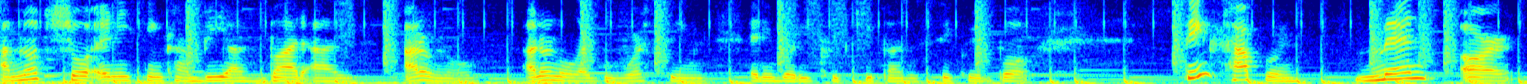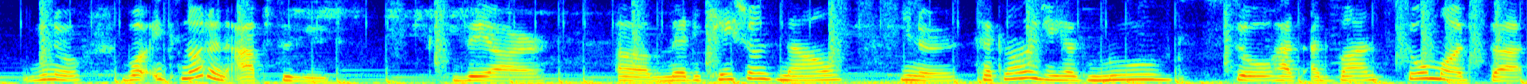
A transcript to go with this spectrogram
I'm not sure anything can be as bad as I don't know. I don't know like the worst thing anybody could keep as a secret, but things happen. Men are, you know, but it's not an absolute. They are uh, medications now. You know, technology has moved so has advanced so much that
